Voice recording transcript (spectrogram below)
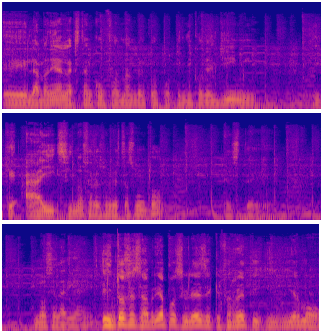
eh, la manera en la que están conformando el cuerpo técnico del Jimmy. Y que ahí, si no se resuelve este asunto, este no se daría, ¿eh? y entonces habría posibilidades de que Ferretti y Guillermo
